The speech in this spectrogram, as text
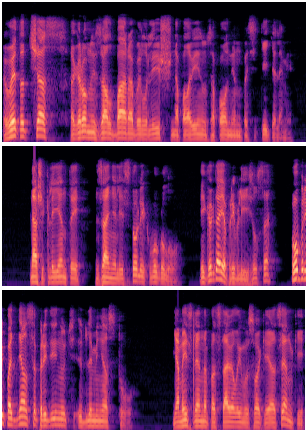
В этот час огромный зал бара был лишь наполовину заполнен посетителями. Наши клиенты заняли столик в углу, и когда я приблизился, Обри поднялся придвинуть для меня стул. Я мысленно поставил им высокие оценки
